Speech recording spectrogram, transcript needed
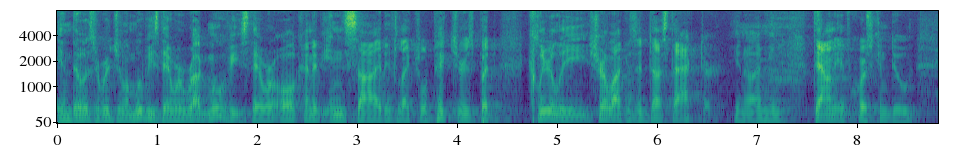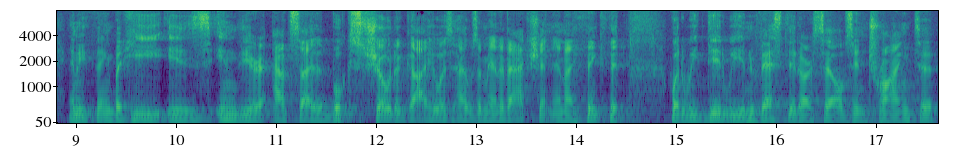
in those original movies, they were rug movies. They were all kind of inside intellectual pictures. But clearly, Sherlock is a dust actor. You know, I mean, Downey, of course, can do anything, but he is in there outside. The books showed a guy who was, who was a man of action. And I think that what we did, we invested ourselves in trying to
